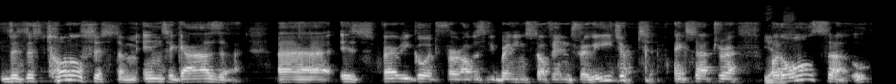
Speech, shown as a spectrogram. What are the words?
the this tunnel system into Gaza uh, is very good for obviously bringing stuff in through Egypt, etc. Yes. But also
